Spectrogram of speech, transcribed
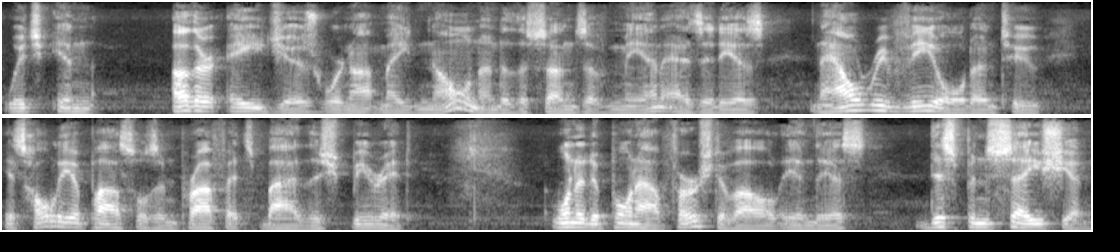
which in other ages were not made known unto the sons of men, as it is now revealed unto his holy apostles and prophets by the Spirit. Wanted to point out, first of all, in this dispensation.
